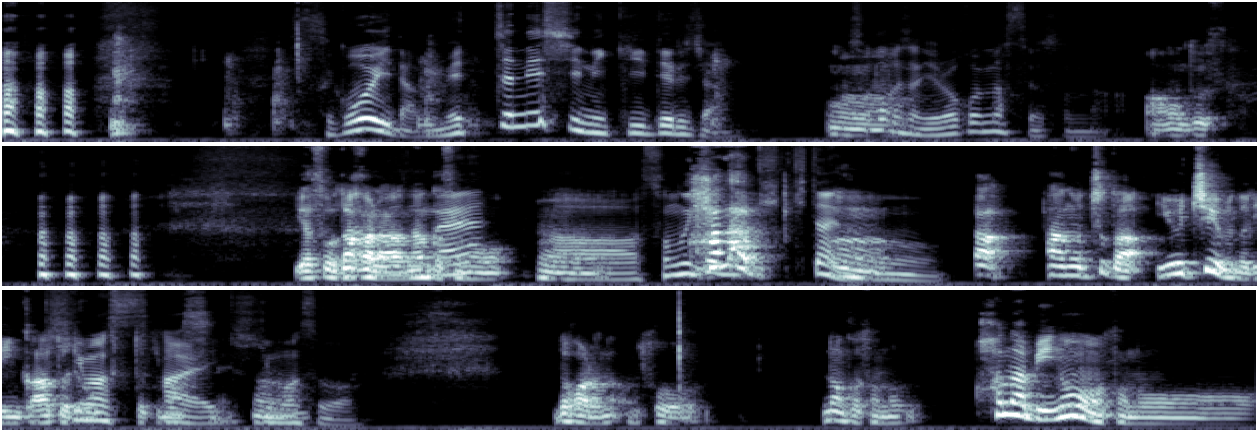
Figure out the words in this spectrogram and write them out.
すごいな。めっちゃ熱心に聞いてるじゃん。うん、坂部あ、さん喜びますよそんな。本当ですか。いや、そう、だから、なんかその、うん。あーその曲花聞きたいな、ううん。んあ、あの、ちょっと YouTube のリンク後で送っときますね。はい聞きますわ、だからな、そう、なんかその、花火の、その、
